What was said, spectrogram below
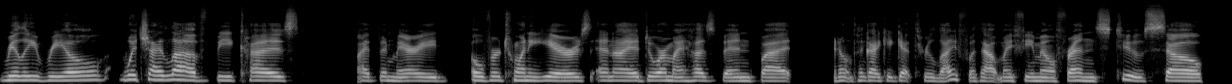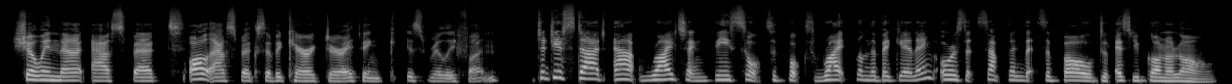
really real, which I love because I've been married over 20 years and I adore my husband, but I don't think I could get through life without my female friends too. So showing that aspect, all aspects of a character, I think is really fun. Did you start out writing these sorts of books right from the beginning, or is it something that's evolved as you've gone along?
